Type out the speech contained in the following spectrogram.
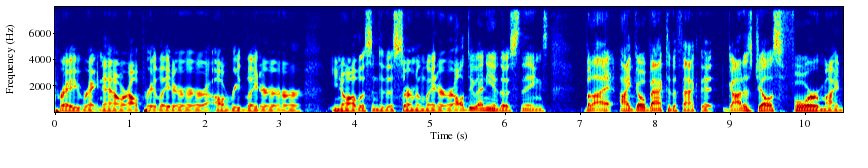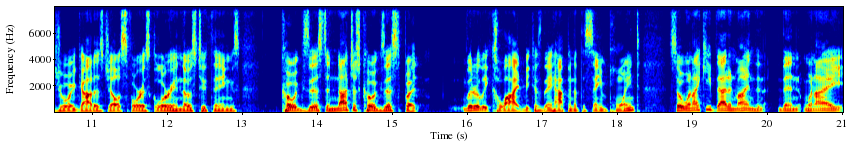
pray right now or I'll pray later or I'll read later or you know, I'll listen to this sermon later or I'll do any of those things. But I, I go back to the fact that God is jealous for my joy. God is jealous for his glory. And those two things coexist and not just coexist, but literally collide because they happen at the same point. So when I keep that in mind, then, then when I,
